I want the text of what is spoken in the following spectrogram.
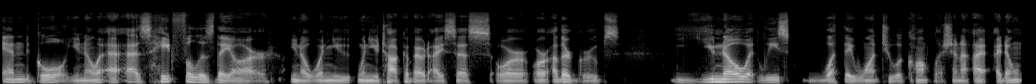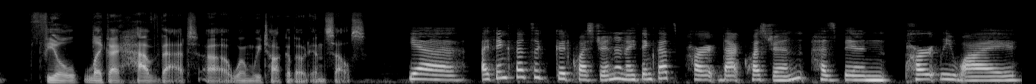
end goal? You know, as hateful as they are, you know, when you when you talk about ISIS or or other groups, you know at least what they want to accomplish, and I, I don't feel like I have that uh, when we talk about incels. Yeah, I think that's a good question, and I think that's part that question has been partly why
